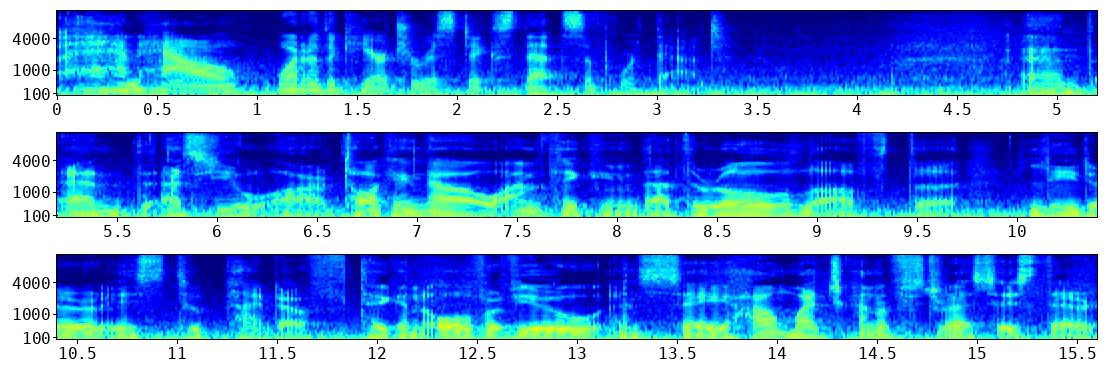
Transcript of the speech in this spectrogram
and how what are the characteristics that support that and and as you are talking now, I'm thinking that the role of the leader is to kind of take an overview and say how much kind of stress is there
